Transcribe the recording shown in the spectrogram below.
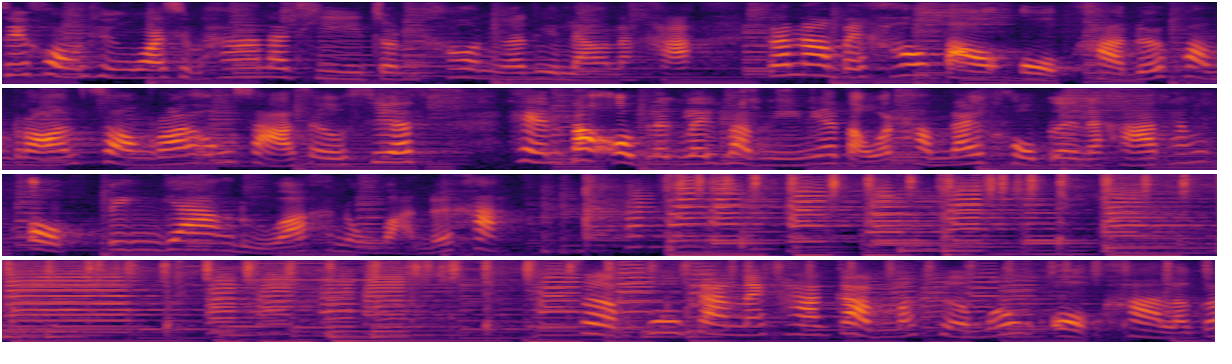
ซี่โครงทิ้งไว้ 15 นาทีจนเข้าเนื้อดีแล้วนะคะ ก็นำไปเข้าเตาอบค่ะ ด้วยความร้อน 200 องศาเซลเซียส เห็นเตาอบเล็กๆ แบบนี้เนี่ยแต่ว่าทำได้ครบเลยนะคะ ทั้งอบปิ้งย่างหรือว่าขนมหวานด้วยค่ะเสิร์ฟคู่กันนะคะกับมะเขือม่วงอบค่ะ แล้วก็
